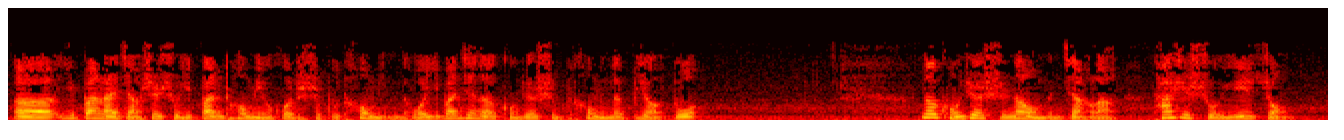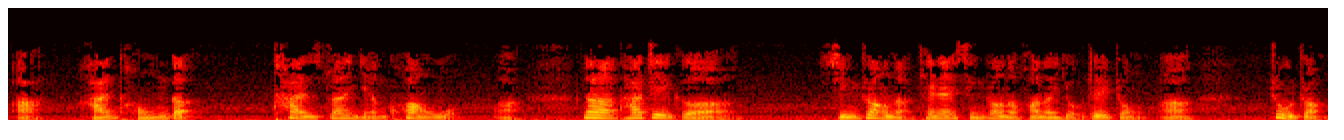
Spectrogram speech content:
呃，一般来讲是属于半透明或者是不透明的。我一般见到孔雀石不透明的比较多。那孔雀石呢，我们讲了，它是属于一种啊含铜的。碳酸盐矿物啊，那它这个形状呢，天然形状的话呢，有这种啊柱状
